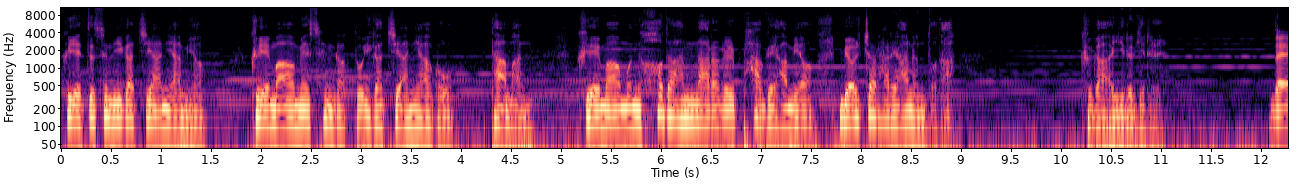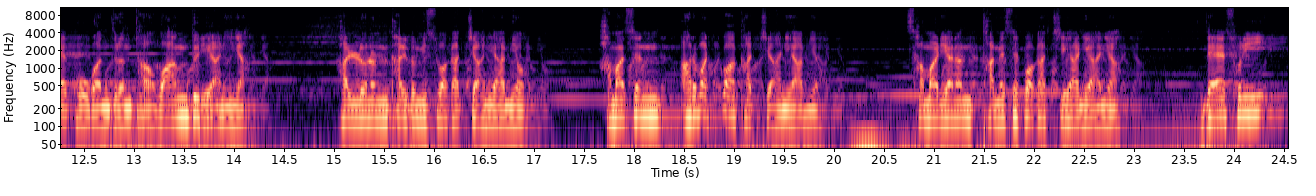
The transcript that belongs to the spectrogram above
그의 뜻은 이같지 아니하며 그의 마음의 생각도 이같지 아니하고 다만 그의 마음은 허다한 나라를 파괴하며 멸절하려 하는도다. 그가 이르기를 내 고관들은 다 왕들이 아니냐? 갈로는 갈그미스와 같지 아니하며 하맛은 아르밧과 같지 아니하며 사마리아는 다메섹과 같지 아니하냐 내 손이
